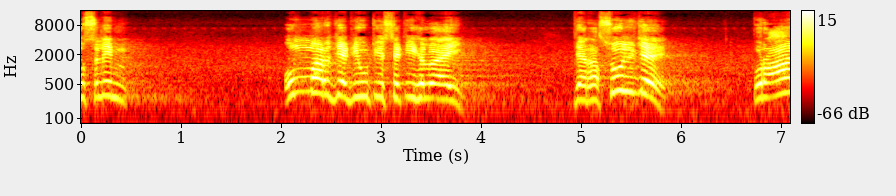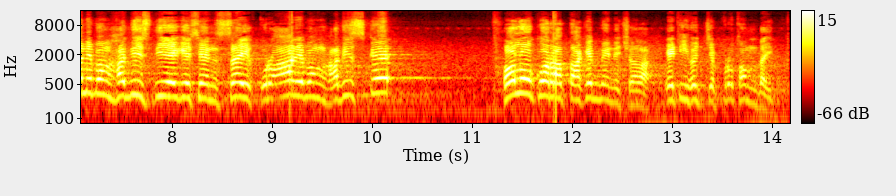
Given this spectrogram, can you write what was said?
মুসলিম উম্মার যে ডিউটি, সেটি হলো এই যে রসুল যে কোরআন এবং হাদিস দিয়ে গেছেন, সেই কোরআন এবং হাদিসকে ফলো করা, তাকে মেনে চলা, এটি হচ্ছে প্রথম দায়িত্ব।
